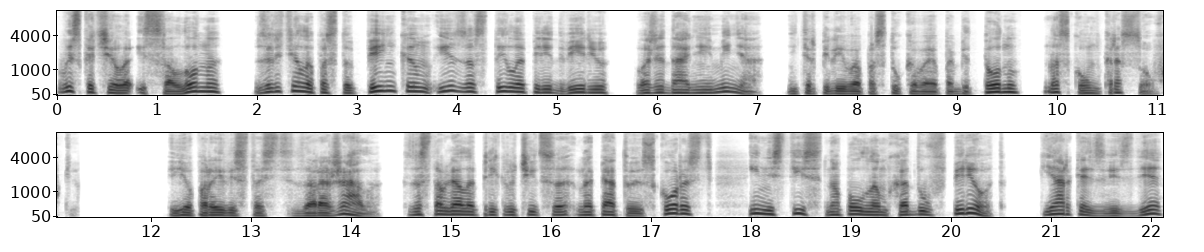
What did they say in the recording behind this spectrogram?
выскочила из салона, залетела по ступенькам и застыла перед дверью в ожидании меня, нетерпеливо постуковая по бетону носком кроссовки. Ее порывистость заражала, заставляла переключиться на пятую скорость и нестись на полном ходу вперед, к яркой звезде,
